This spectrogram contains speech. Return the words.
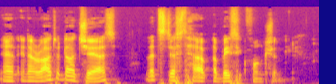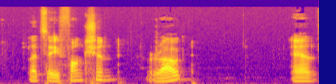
And in a router.js, let's just have a basic function. Let's say function route and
